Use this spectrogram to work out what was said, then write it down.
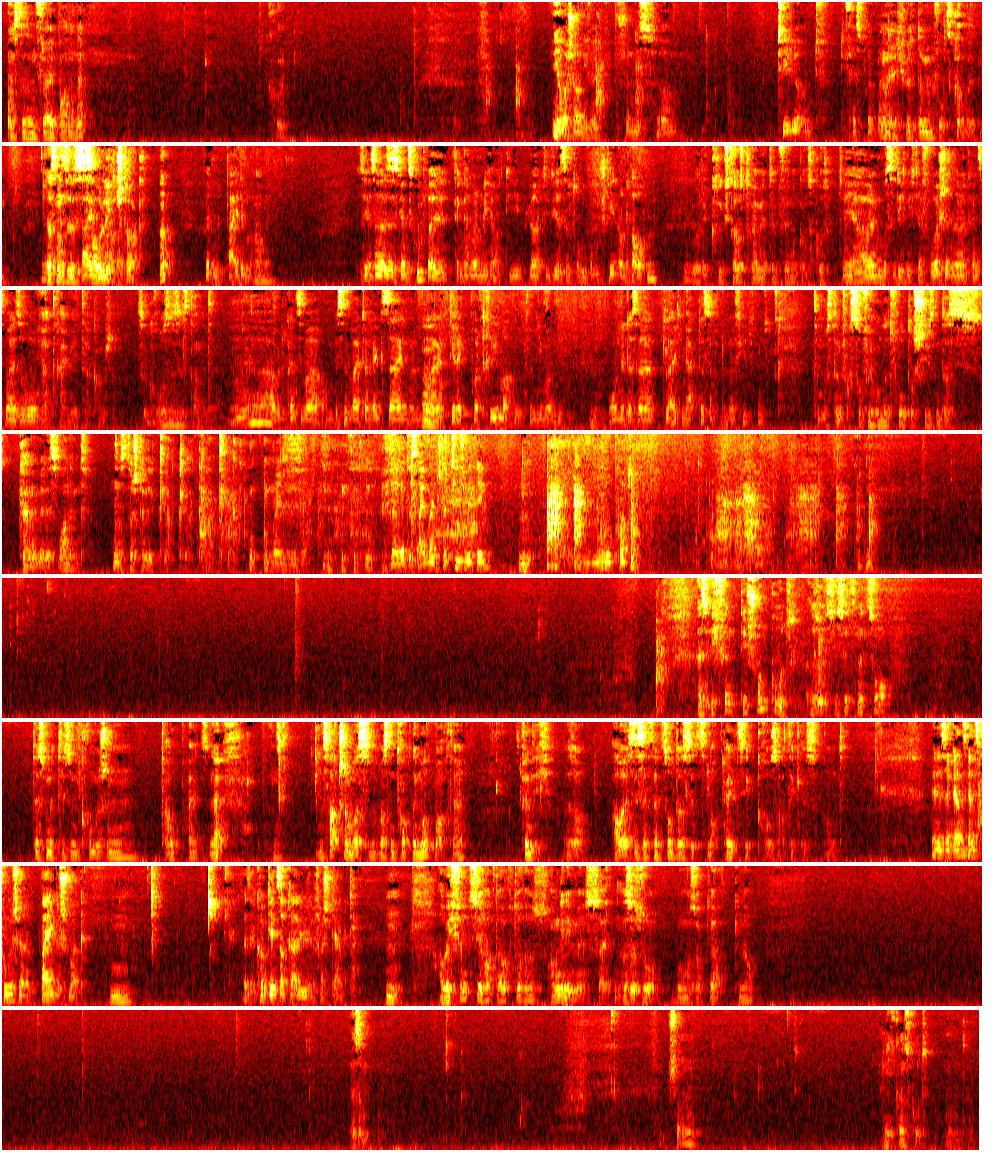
Hast du dann freie Bahn, oder? Cool. Ja, mal schauen, ich werde schon das ähm, Tele und die Festbrennweite. Nee, ich würde dann mit dem 50er arbeiten. Ja, Erstens ist es saulichtstark. Hä? Ich werde mit beidem Ja. arbeiten. Also erstmal ist es ganz gut, weil dann kann man nämlich auch die Leute, die da so drumherum stehen und rauchen, Ja, die kriegst du aus drei Meter Entfernung ganz gut. ja, aber dann musst du dich nicht davor stellen, sondern kannst mal so, Ja, drei Meter, komm schon. So groß ist es da nicht. ja, aber du kannst immer auch ein bisschen weiter weg sein und Ja. mal direkt Porträt machen von jemandem, Hm. Ohne dass er gleich merkt, dass er fotografiert wird. Du musst einfach so viele hundert Fotos schießen, dass keiner mehr das wahrnimmt. Hm. Dass da ständig klack, klack, klack, klack. Nein, so ist es. Dann wird das einmal ein Stativ mitnehmen, Hm. Monopod. Gucken. Also ich finde die schon gut. Also es ist jetzt nicht so, das mit diesen komischen Taubheiten. Ja. Es hat schon was, was einen trockenen Mund macht, ja. finde ich. Also, aber es ist jetzt nicht so, dass jetzt noch pelzig großartig ist. Und, Ja, das ist ein ganz, ganz komischer Beigeschmack. hm, Also er kommt jetzt auch gerade wieder verstärkt. hm. Aber ich finde, sie hat auch durchaus angenehme Seiten. Also so, wo man sagt, ja, genau. Also schon eigentlich ganz gut momentan.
